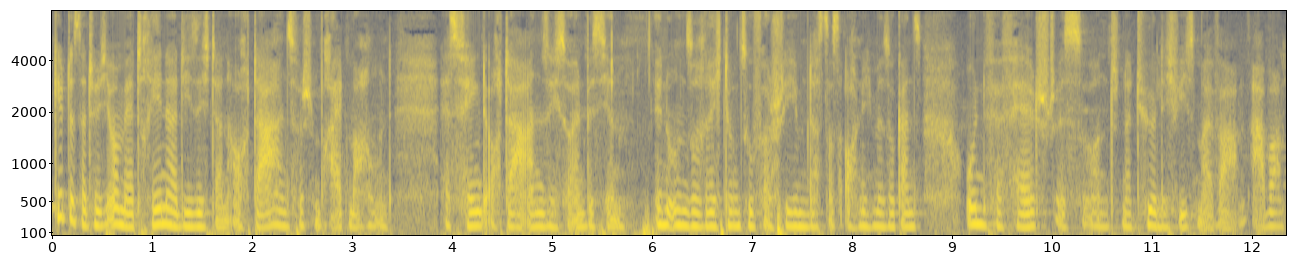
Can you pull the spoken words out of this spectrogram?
gibt es natürlich immer mehr Trainer, die sich dann auch da inzwischen breit machen. Und es fängt auch da an, sich so ein bisschen in unsere Richtung zu verschieben, dass das auch nicht mehr so ganz unverfälscht ist und natürlich, wie es mal war. Aber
